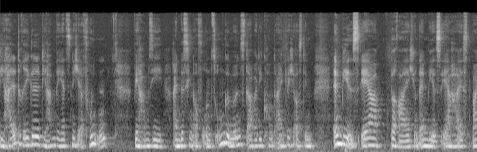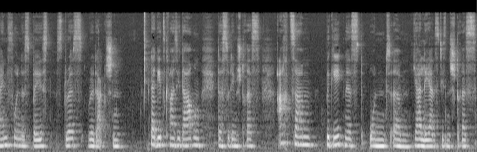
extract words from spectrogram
die Haltregel, die haben wir jetzt nicht erfunden, wir haben sie ein bisschen auf uns umgemünzt, aber die kommt eigentlich aus dem MBSR-Bereich und MBSR heißt Mindfulness-Based Stress Reduction. Da geht es quasi darum, dass du dem Stress achtsam begegnest und ähm, ja, lernst, diesen Stress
